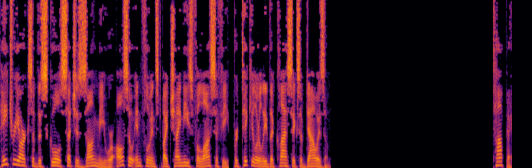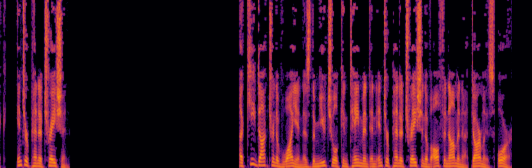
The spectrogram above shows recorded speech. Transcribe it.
Patriarchs of the schools such as Zongmi were also influenced by Chinese philosophy, particularly the classics of Taoism. Interpenetration A key doctrine of Huayan is the mutual containment and interpenetration of all phenomena dharmas or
